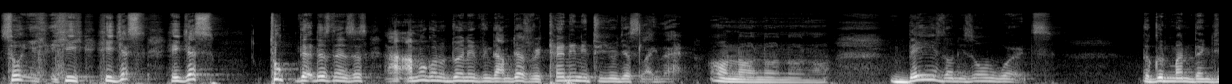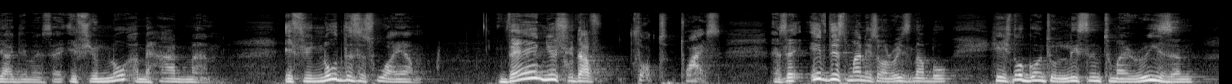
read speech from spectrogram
So he, he, just he just took the, this and says, I'm not going to do anything, I'm just returning it to you just like that. Oh, no, no, no, no. Based on his own words, the good man then judged him and said, If you know I'm a hard man, if you know this is who I am, then you should have thought twice and say, if this man is unreasonable, he's not going to listen to my reason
